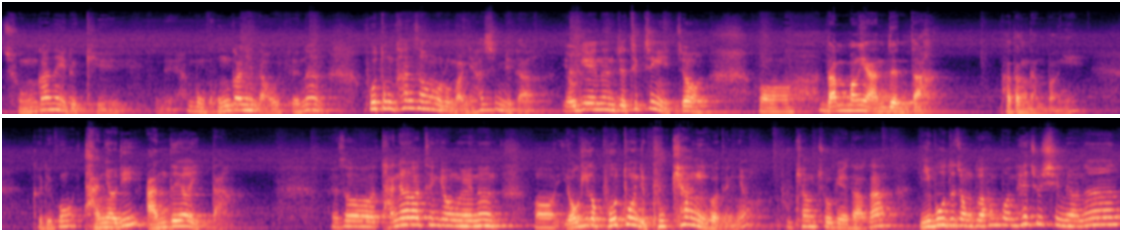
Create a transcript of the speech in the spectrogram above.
중간에 이렇게 네, 한번 공간이 나올 때는 보통 탄성으로 많이 하십니다. 여기에는 이제 특징이 있죠. 어, 난방이 안 된다. 바닥 난방이. 그리고 단열이 안 되어 있다. 그래서 단열 같은 경우에는 어, 여기가 보통 이제 북향이거든요. 북향 쪽에다가 2보드 정도 한번 해주시면은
